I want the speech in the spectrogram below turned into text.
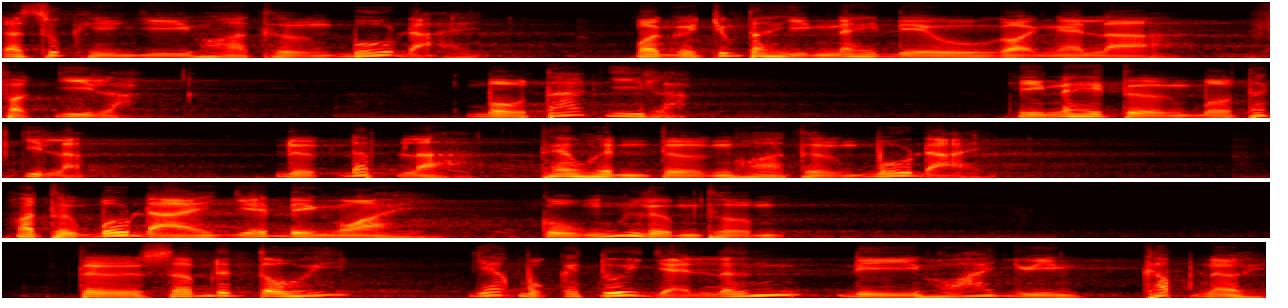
đã xuất hiện vị hòa thượng bố đại. Mọi người chúng ta hiện nay đều gọi ngài là phật di lặc, bồ tát di lặc. Hiện nay tượng bồ tát di lặc được đắp là theo hình tượng hòa thượng bố đại. Hòa thượng bố đại dễ bề ngoài cũng lượm thượm. Từ sớm đến tối dắt một cái túi vải lớn đi hóa duyên khắp nơi.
